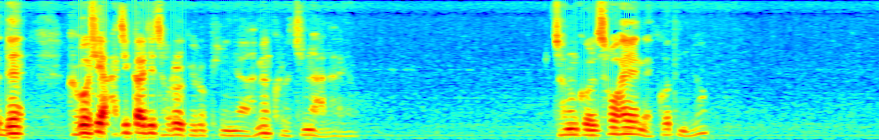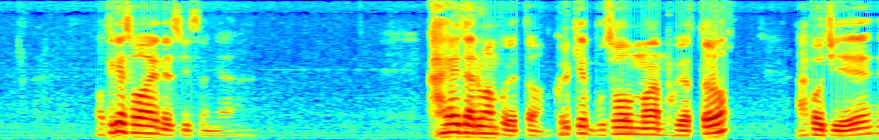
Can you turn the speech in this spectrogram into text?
근데 그것이 아직까지 저를 괴롭히느냐 하면 그렇지는 않아요. 저는 그걸 소화해냈거든요. 어떻게 소화해낼 수 있었냐. 가해자로만 보였던, 그렇게 무서움만 보였던 아버지의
